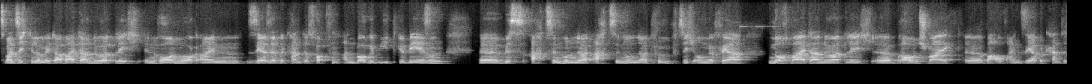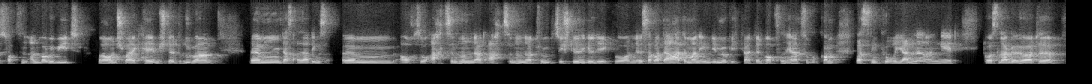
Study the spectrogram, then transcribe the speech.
20 Kilometer weiter nördlich in Hornburg ein sehr, sehr bekanntes Hopfenanbaugebiet gewesen äh, bis 1800, 1850 ungefähr. Noch weiter nördlich äh, Braunschweig äh, war auch ein sehr bekanntes Hopfenanbaugebiet. Braunschweig, Helmstedt drüber, ähm, das allerdings ähm, auch so 1800, 1850 stillgelegt worden ist. Aber da hatte man eben die Möglichkeit, den Hopfen herzubekommen. Was den Koriander angeht, Goslar gehörte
